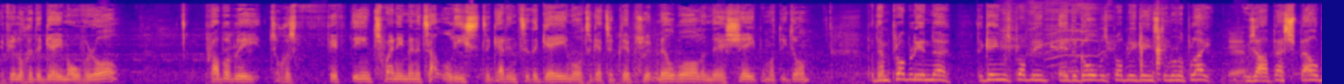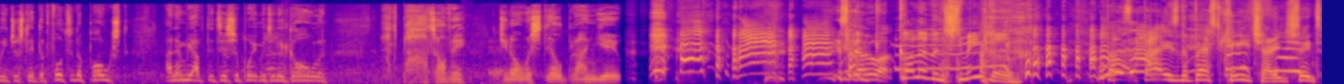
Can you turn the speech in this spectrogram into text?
If you look at the game overall, probably took us 15, 20 minutes at least to get into the game or to get to grips with Millwall and their shape and what they've done. But then probably in the the game was probably uh, the goal was probably against the run of play. Yeah. It was our best spell. We just hit the foot of the post, and then we have the disappointment of the goal. And That's part of it. Do you know we're still brand new? It's like Gollum and Smeagol. that, that is the best key change since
